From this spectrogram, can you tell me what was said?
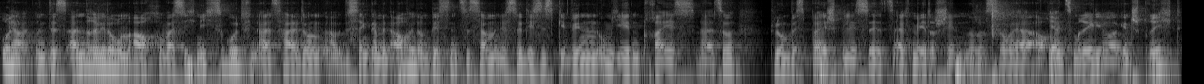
Und ja, und das andere wiederum auch, was ich nicht so gut finde als Haltung, aber das hängt damit auch wieder ein bisschen zusammen, ist so dieses Gewinnen um jeden Preis. Also plumpes Beispiel ist jetzt Elfmeterschinden oder so, ja, auch Ja. wenn es dem Regelwerk entspricht.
